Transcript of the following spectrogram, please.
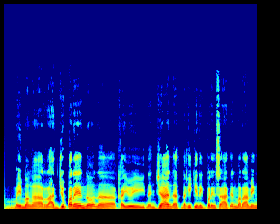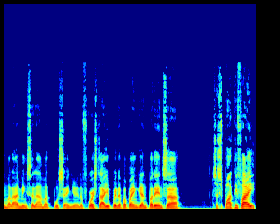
may mga radyo pa rin no na kayo'y nandiyan at nakikinig pa rin sa atin. Maraming maraming salamat po sa inyo. And of course tayo po ay napapainggan pa rin sa sa Spotify,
